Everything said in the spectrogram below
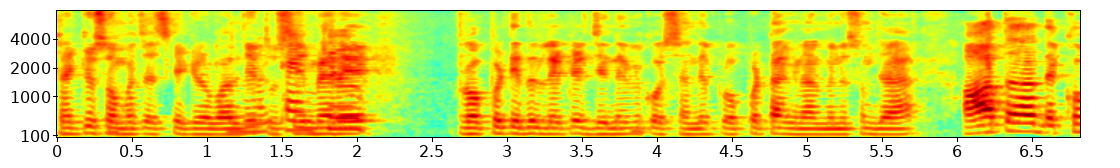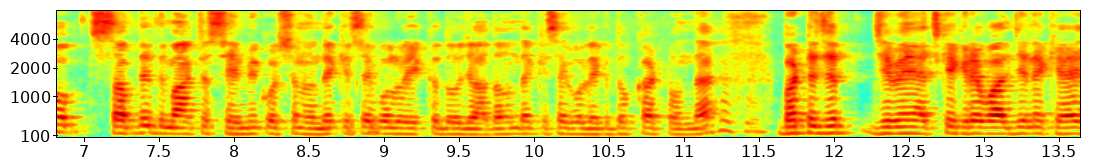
Thank you so much S K Agarwal ji. ਤੁਸੀਂ ਮੇਰੇ. ਪ੍ਰਾਪਰਟੀ ਦੇ ਰਿਲੇਟਡ ਜਿੰਨੇ ਵੀ ਕੁਐਸਚਨ ਦੇ ਪ੍ਰੋਪਰ ਢੰਗ ਨਾਲ ਮੈਨੂੰ ਸਮਝਾਇਆ। ਆ ਤਾਂ ਦੇਖੋ ਸਭ ਦੇ ਦਿਮਾਗ 'ਚ ਸੇਮ ਹੀ ਕੁਐਸਚਨ ਹੁੰਦੇ। ਕਿਸੇ ਕੋਲ ਇੱਕ ਦੋ ਜ਼ਿਆਦਾ ਹੁੰਦਾ ਕਿਸੇ ਕੋਲ ਇੱਕ ਦੋ ਘੱਟ ਹੁੰਦਾ। ਬਟ ਜਿਵੇਂ ਐਚ ਕੇ ਅਗਰਵਾਲ ਜੀ ਨੇ ਕਿਹਾ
